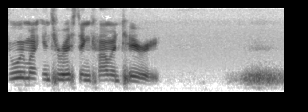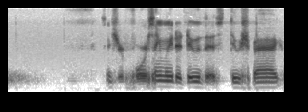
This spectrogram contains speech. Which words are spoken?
Enjoy my interesting commentary. Since you're forcing me to do this, douchebag.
